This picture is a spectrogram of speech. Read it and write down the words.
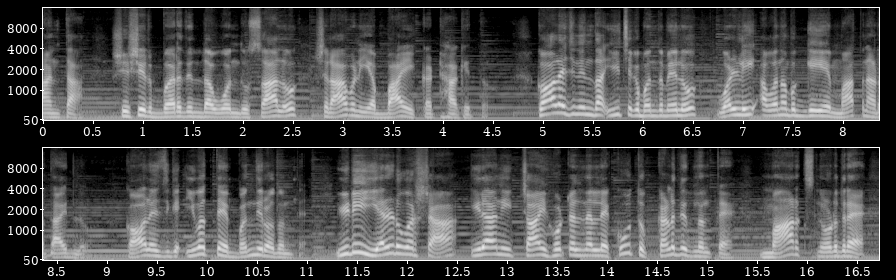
ಅಂತ ಶಿಶಿರ್ ಬರೆದಿದ್ದ ಒಂದು ಸಾಲು ಶ್ರಾವಣಿಯ ಬಾಯಿ ಕಟ್ ಹಾಕಿತ್ತು. ಕಾಲೇಜಿನಿಂದ ಈಚೆಗೆ ಬಂದ ಮೇಲೂ ಒಳ್ಳಿ ಅವನ ಬಗ್ಗೆಯೇ ಮಾತನಾಡ್ತಾ ಇದ್ಲು. ಕಾಲೇಜಿಗೆ ಇವತ್ತೇ ಬಂದಿರೋದಂತೆ. ಇಡೀ ಎರಡು ವರ್ಷ ಇರಾನಿ ಚಾಯ್ ಹೋಟೆಲ್ನಲ್ಲೇ ಕೂತು ಕಳೆದಿದ್ದಂತೆ. ಮಾರ್ಕ್ಸ್ ನೋಡಿದ್ರೆ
